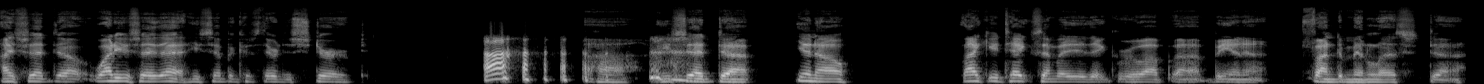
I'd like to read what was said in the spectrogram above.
I said, uh, "Why do you say that?" He said, "Because they're disturbed." uh, he said, uh, "You know, like you take somebody that grew up uh, being a fundamentalist, uh,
